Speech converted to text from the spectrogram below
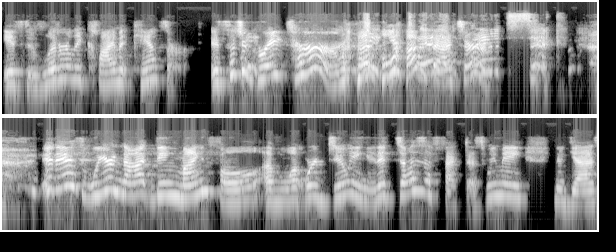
It's literally climate cancer. It's such a great term. I love that term. it's sick. It is. We're not being mindful of what we're doing and it does affect us. We may you know yes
